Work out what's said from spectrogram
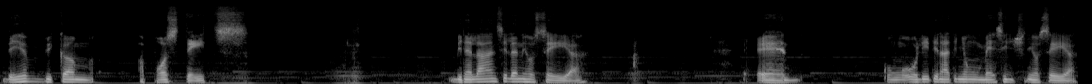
they have become apostates. Binalaan sila ni Hosea. And kung ulitin natin yung message ni Hosea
